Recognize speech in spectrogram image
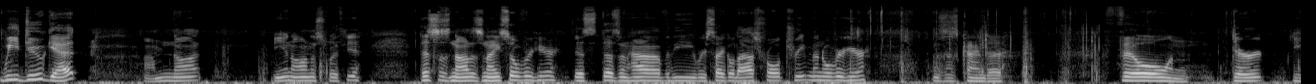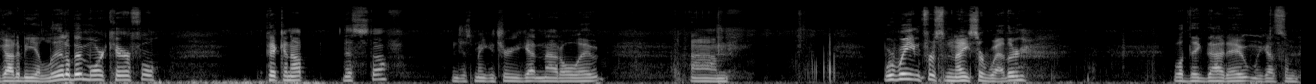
We do get, I'm not being honest with you, this is not as nice over here. This doesn't have the recycled asphalt treatment over here. This is kind of fill and dirt. You got to be a little bit more careful picking up this stuff and just making sure you're getting that all out. Um, we're waiting for some nicer weather we'll dig that out and we got some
